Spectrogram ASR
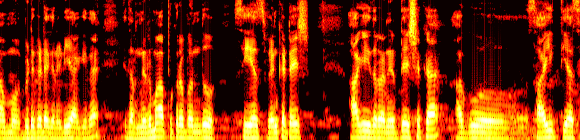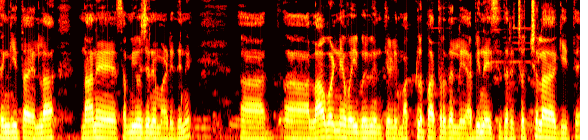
ನಮ್ಮ ಬಿಡುಗಡೆಗೆ ರೆಡಿಯಾಗಿದೆ ಇದರ ನಿರ್ಮಾಪಕರು ಬಂದು ಸಿ ಎಸ್ ವೆಂಕಟೇಶ್, ಹಾಗೆ ಇದರ ನಿರ್ದೇಶಕ ಹಾಗೂ ಸಾಹಿತ್ಯ, ಸಂಗೀತ ಎಲ್ಲ ನಾನೇ ಸಂಯೋಜನೆ ಮಾಡಿದ್ದೀನಿ. ಲಾವಣ್ಯ ವೈಭವಿ ಅಂತೇಳಿ ಮಕ್ಕಳ ಪಾತ್ರದಲ್ಲಿ ಅಭಿನಯಿಸಿದರೆ ಚೊಚ್ಚಲ ಗೀತೆ.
